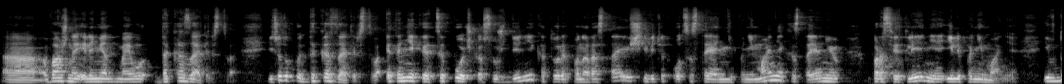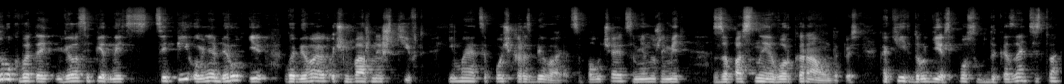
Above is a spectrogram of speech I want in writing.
а, важный элемент моего доказательства. И что такое доказательство? Это некая цепочка суждений, которая по нарастающей ведет от состояния непонимания к состоянию просветления или понимания. И вдруг в этой велосипедной цепи у меня берут и выбивают очень важный штифт и моя цепочка разбивается. Получается, мне нужно иметь запасные воркараунды, то есть какие-то другие способы доказательства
